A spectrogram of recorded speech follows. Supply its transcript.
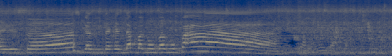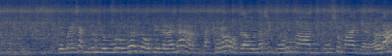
ay, sus. Ganda, ganda. Bango-bango pa ah. Di ba sa lumulungo to pinana takro. Law na siguro nga, di ko sumadya. Ala,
